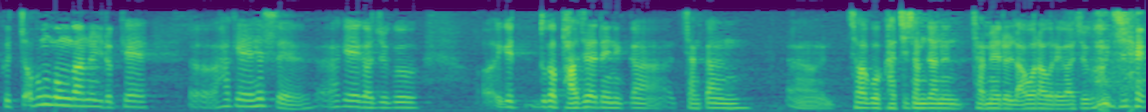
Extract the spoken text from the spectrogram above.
그 좁은 공간을 이렇게 어, 하게 했어요. 하게 해가지고 어, 이게 누가 봐줘야 되니까 잠깐 어, 저하고 같이 잠자는 자매를 나오라고 그래가지고 이제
